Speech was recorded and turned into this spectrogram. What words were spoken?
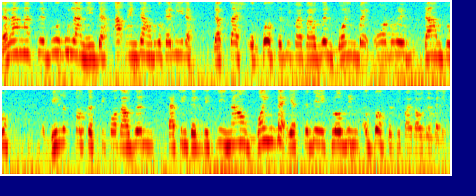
Dalam masa 2 bulan ni dah up and down dua kali dah. Dah touch above 35,000 going back all the way down to below 34,000 touching 33 now going back yesterday closing above 35,000 balik.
